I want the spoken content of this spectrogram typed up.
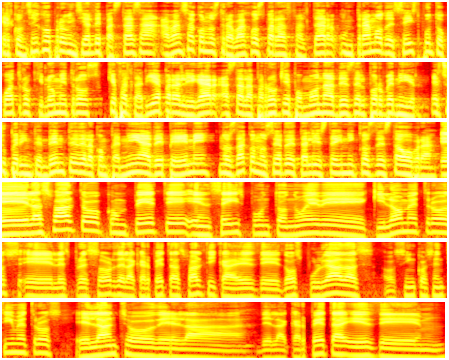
El Consejo Provincial de Pastaza avanza con los trabajos para asfaltar un tramo de 6.4 kilómetros que faltaría para llegar hasta la parroquia Pomona desde el porvenir. El superintendente de la compañía DPM nos da a conocer detalles técnicos de esta obra. El asfalto compete en 6.9 kilómetros, el espesor de la carpeta asfáltica es de 2 pulgadas o 5 centímetros, el ancho de la, de la carpeta es de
